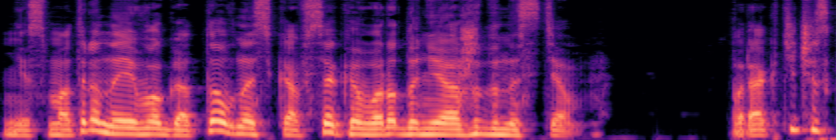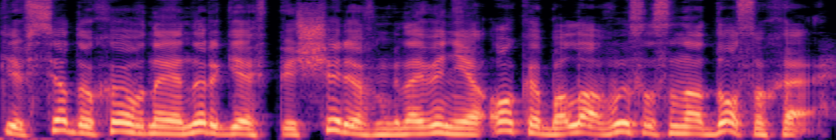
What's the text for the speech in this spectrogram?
несмотря на его готовность ко всякого рода неожиданностям. Практически вся духовная энергия в пещере в мгновение ока была высосана досуха.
